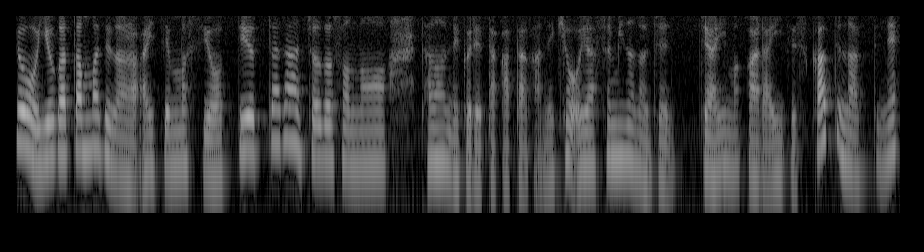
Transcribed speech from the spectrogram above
今日夕方までなら空いてますよって言ったらちょうどその頼んでくれた方がね今日お休みなのでじゃあ今からいいですか？ってなってね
